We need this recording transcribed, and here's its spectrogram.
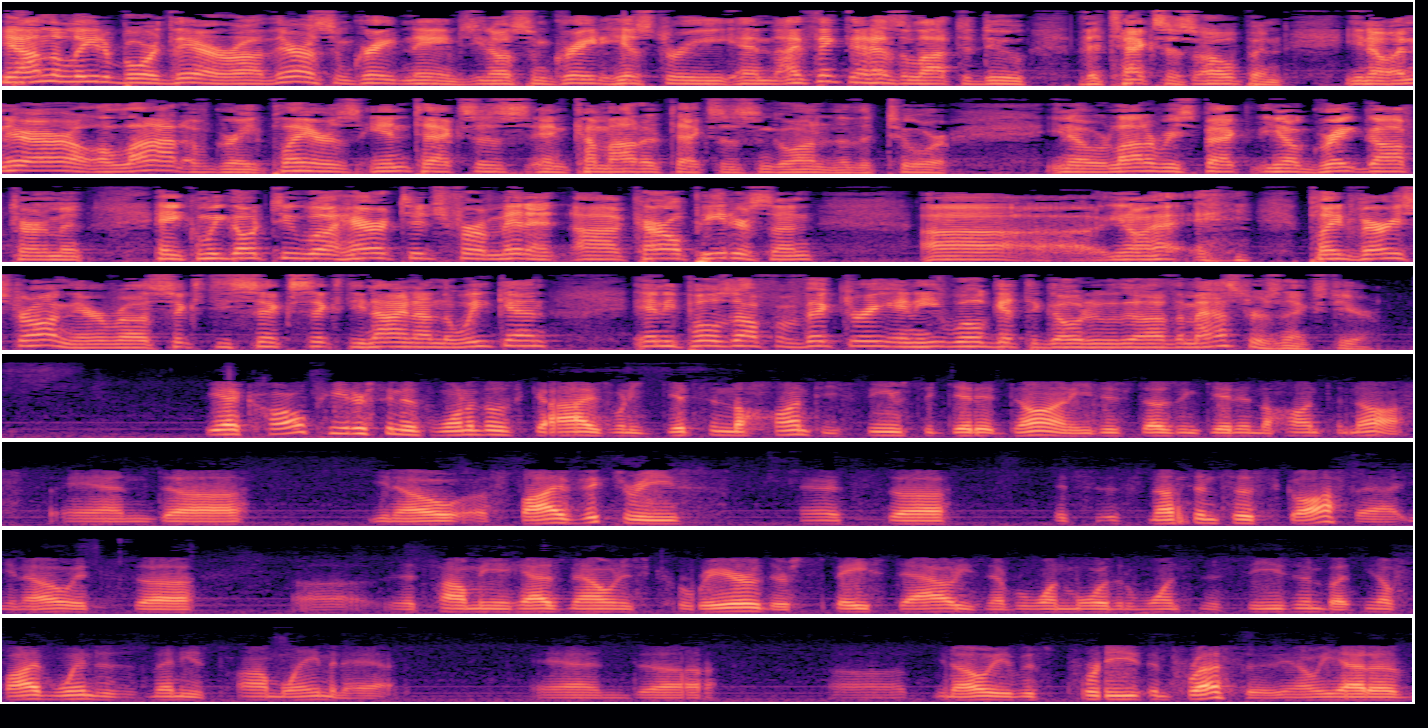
Yeah, on the leaderboard there, uh, there are some great names, you know, some great history, and I think that has a lot to do the Texas Open, you know, and there are a lot of great players in Texas and come out of Texas and go on to the tour. You know, a lot of respect, you know, great golf tournament. Hey, can we go to uh, Heritage for a minute? Uh, Carl Pettersson, uh, you know, played very strong there, uh, 66, 69 on the weekend, and he pulls off a victory, and he will get to go to the, the Masters next year. Yeah, Carl Pettersson is one of those guys. When he gets in the hunt, he seems to get it done. He just doesn't get in the hunt enough. And uh, you know, uh, five victories, and it's uh, it's it's nothing to scoff at. You know, it's uh, uh, that's how many he has now in his career. They're spaced out. He's never won more than once in a season, but you know, five wins is as many as Tom Lehman had, and uh, uh, you know, it was pretty impressive. You know, he had a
